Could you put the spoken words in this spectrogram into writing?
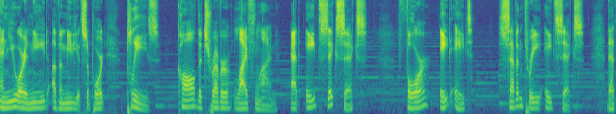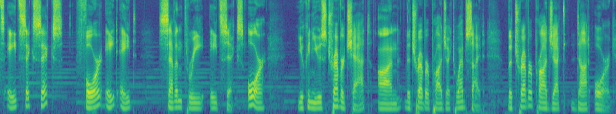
and you are in need of immediate support, please call the Trevor Lifeline at 866 488 7386. That's 866 488 7386. Or you can use Trevor Chat on the Trevor Project website, thetrevorproject.org.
